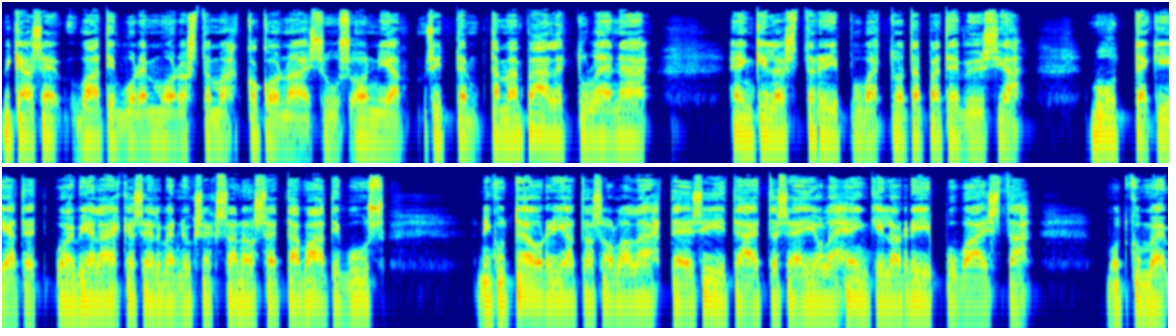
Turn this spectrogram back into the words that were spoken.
mikä se vaativuuden muodostama kokonaisuus on. Ja sitten tämän päälle tulee nämä henkilöstä riippuvat tuota pätevyys ja muut tekijät. Et voi vielä ehkä selvennykseksi sanoa se, että vaativuus niin kuin teoriatasolla lähtee siitä, että se ei ole henkilön riippuvaista, mutta kun me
